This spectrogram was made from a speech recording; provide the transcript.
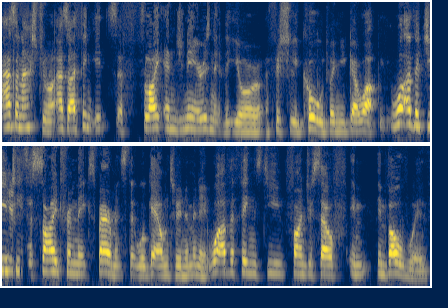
as an astronaut, as I think it's a flight engineer, isn't it, that you're officially called when you go up? What other duties yeah. aside from the experiments that we'll get onto in a minute? What other things do you find yourself in, involved with?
